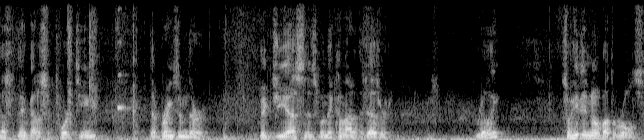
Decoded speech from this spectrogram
that's they've got a support team that brings them their big GSs when they come out of the desert. Really? So he didn't know about the rules.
